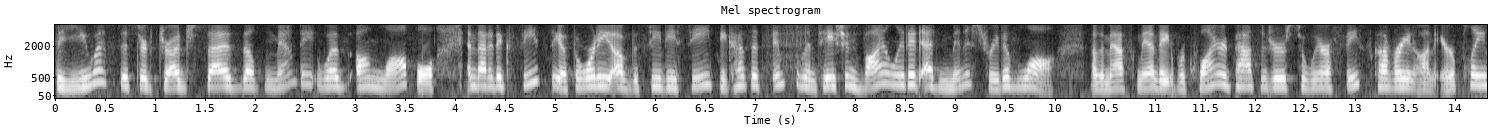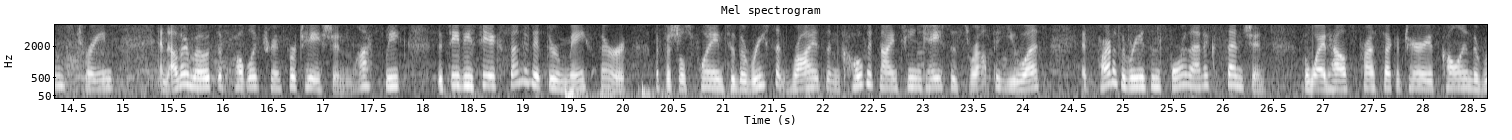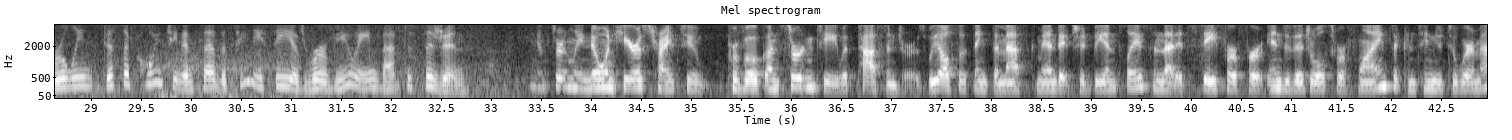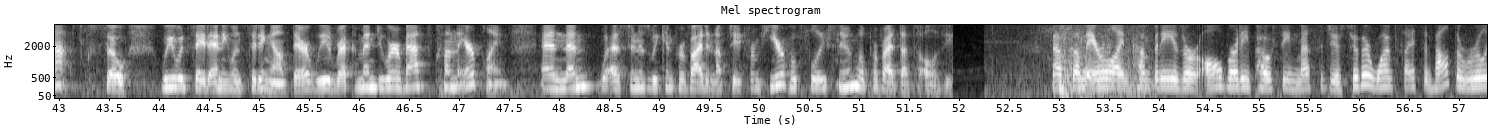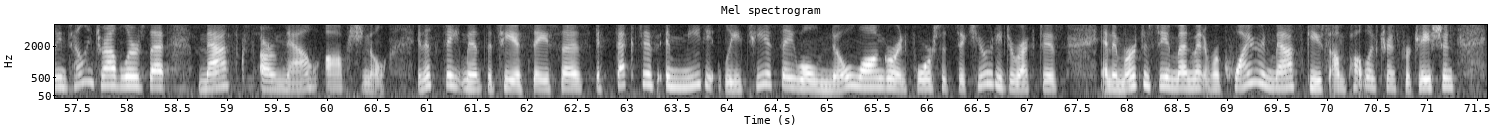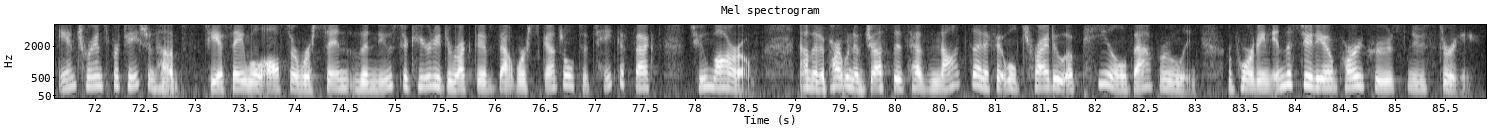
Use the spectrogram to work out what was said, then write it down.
The U.S. District Judge says the mandate was unlawful and that it exceeds the authority of the CDC because its implementation violated administrative law. Now, the mask mandate required passengers to wear a face covering on airplanes, trains, and other modes of public transportation. Last week, the CDC extended it through May 3rd. Officials pointing to the recent rise in COVID 19 cases throughout the U.S. as part of the reason for that extension. The White House press secretary is calling the ruling disappointing and said the CDC is reviewing that decision. And certainly no one here is trying to provoke uncertainty with passengers. We also think the mask mandate should be in place and that it's safer for individuals who are flying to continue to wear masks. So we would say to anyone sitting out there, we recommend you wear masks on the airplane. And then as soon as we can provide an update from here, hopefully soon, we'll provide that to all of you. Now, some airline companies are already posting messages to their websites about the ruling, telling travelers that masks are now optional. In a statement, the TSA says effective immediately, TSA will no longer enforce its security directives and emergency amendment requiring mask use on public transportation and transportation hubs. TSA will also rescind the new security directives that were scheduled to take effect tomorrow. Now, the Department of Justice has not said if it will try to appeal that ruling. Reporting in the studio, Pari Cruz, News 3.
